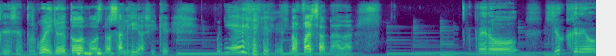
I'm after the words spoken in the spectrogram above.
que dicen, pues güey, yo de todos modos no salí, así que no pasa nada. Pero yo creo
